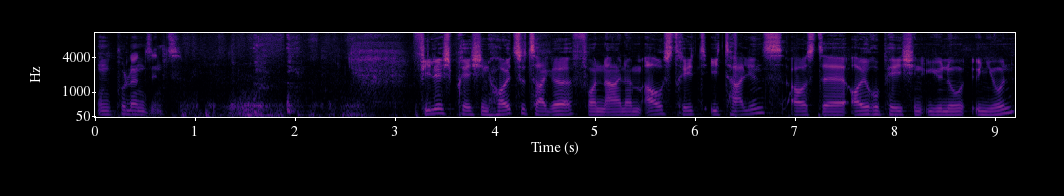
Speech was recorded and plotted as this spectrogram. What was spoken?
und Polen sind. Viele sprechen heutzutage von einem Austritt Italiens aus der Europäischen Union,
